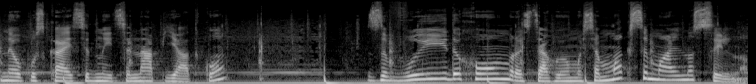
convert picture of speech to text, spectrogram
Не опускай сідниці на п'ятку. З видихом розтягуємося максимально сильно.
